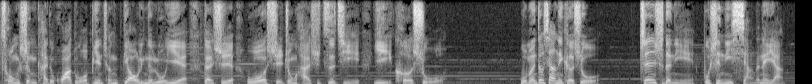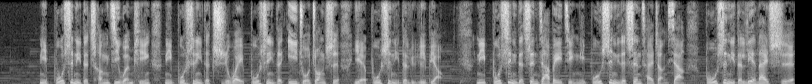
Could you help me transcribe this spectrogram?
从盛开的花朵变成凋零的落叶，但是我始终还是自己一棵树。我们都像那棵树。真实的你不是你想的那样，你不是你的成绩文凭，你不是你的职位，不是你的衣着装饰，也不是你的履历表，你不是你的身家背景，你不是你的身材长相，不是你的恋爱史，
